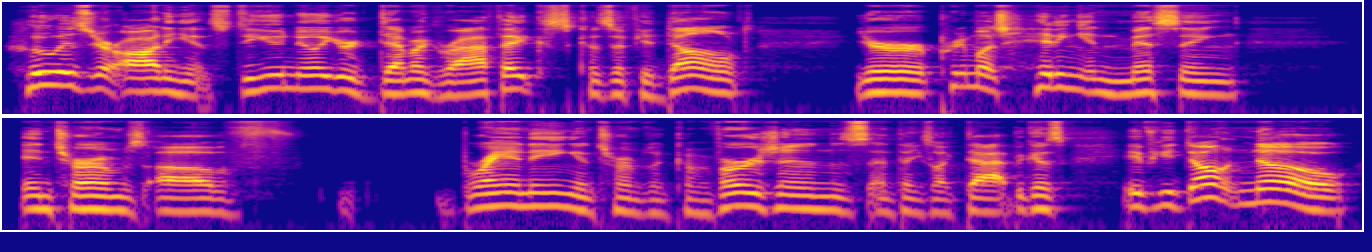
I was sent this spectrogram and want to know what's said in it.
Who is your audience? Do you know your demographics? Because if you don't, you're pretty much hitting and missing in terms of branding, in terms of conversions and things like that. Because if you don't know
